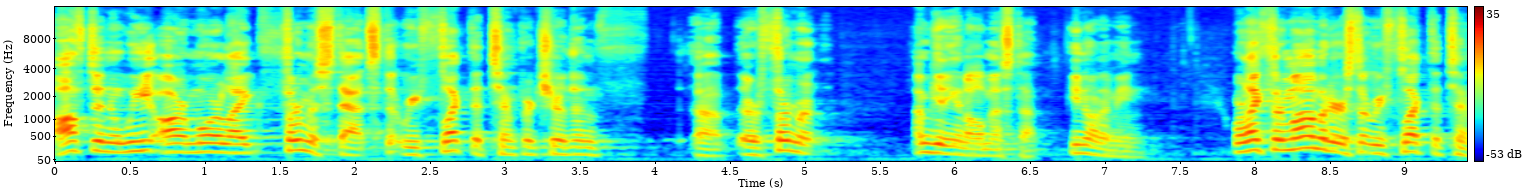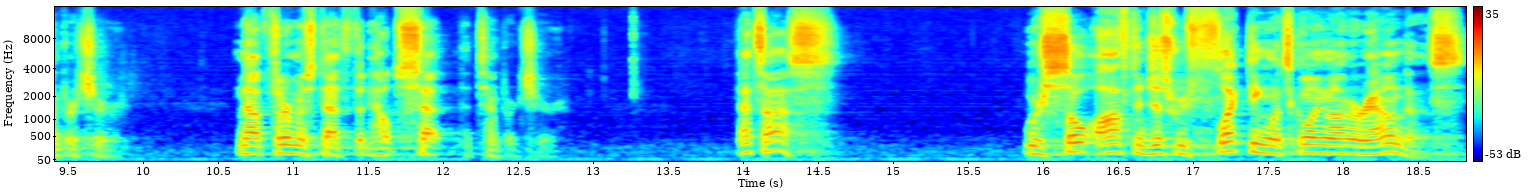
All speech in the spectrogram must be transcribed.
Often we are more like thermostats that reflect the temperature than, uh, or thermo, I'm getting it all messed up. You know what I mean. We're like thermometers that reflect the temperature, not thermostats that help set the temperature. That's us. We're so often just reflecting what's going on around us.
